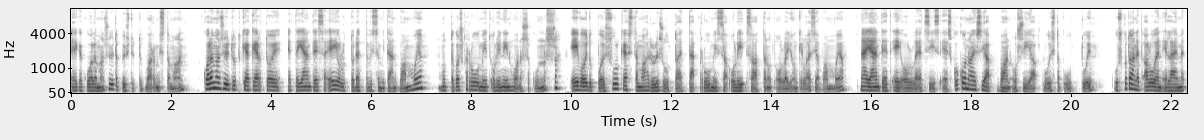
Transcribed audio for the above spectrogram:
eikä kuolemansyytä pystytty varmistamaan. Kuolemansyytutkija kertoi, että jäänteissä ei ollut todettavissa mitään vammoja, mutta koska ruumiit oli niin huonossa kunnossa, ei voitu pois sulkea sitä mahdollisuutta, että ruumissa oli saattanut olla jonkinlaisia vammoja. Nämä jäänteet ei olleet siis edes kokonaisia, vaan osia luista puuttui. Uskotaan, että alueen eläimet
